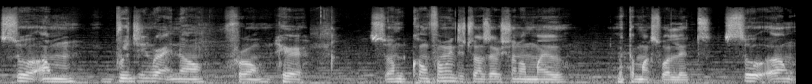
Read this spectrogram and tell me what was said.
So I'm bridging right now from here so i'm confirming the transaction on my metamask wallet so um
